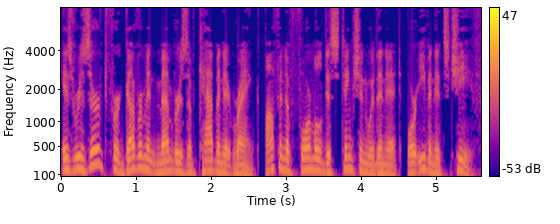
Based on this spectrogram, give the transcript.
is reserved for government members of cabinet rank, often a formal distinction within it, or even its chief.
